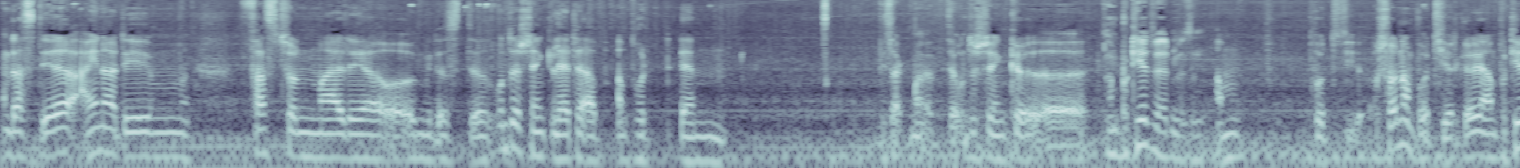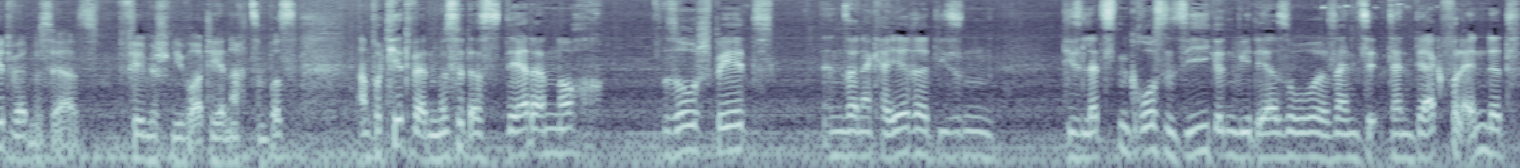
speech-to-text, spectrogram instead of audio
Und dass der einer, dem fast schon mal der irgendwie das, das Unterschenkel hätte amput, ähm, wie sagt man, der Unterschenkel äh, Amputiert werden müssen. amputiert, schon amputiert, gell? amputiert werden müsse, ja, es fehlen mir schon die Worte hier nachts im Bus, amputiert werden müsse, dass der dann noch so spät in seiner Karriere diesen, diesen letzten großen Sieg, irgendwie der so sein, sein Werk vollendet,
